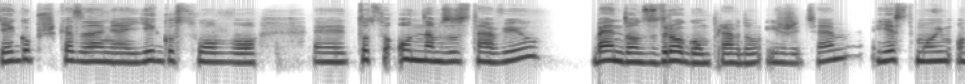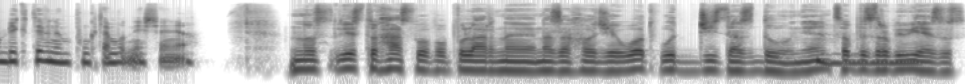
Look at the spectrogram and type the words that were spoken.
Jego przykazania, Jego słowo, e, to co On nam zostawił, będąc drogą, prawdą i życiem, jest moim obiektywnym punktem odniesienia. No, jest to hasło popularne na zachodzie. What would Jesus do? Nie? Co by mhm. zrobił Jezus?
